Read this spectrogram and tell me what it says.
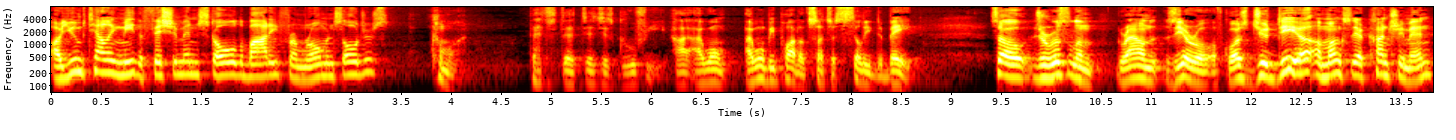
Are you telling me the fishermen stole the body from Roman soldiers? Come on. That's, that's just goofy. I, I, won't, I won't be part of such a silly debate. So, Jerusalem, ground zero, of course. Judea, amongst their countrymen.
